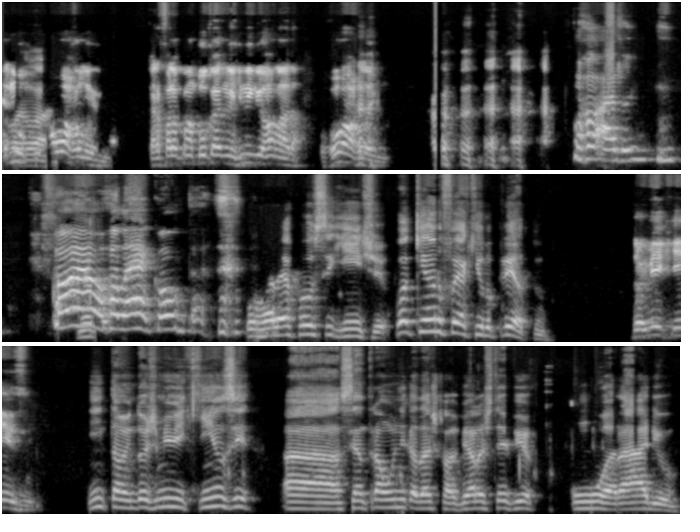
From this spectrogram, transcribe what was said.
é no Harlem. O cara fala com a boca enrolada. Harlem. Harlem. Qual é o rolê? Conta. O rolê foi o seguinte: que ano foi aquilo, Preto? 2015. Então, em 2015, a Central Única das Favelas teve um horário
